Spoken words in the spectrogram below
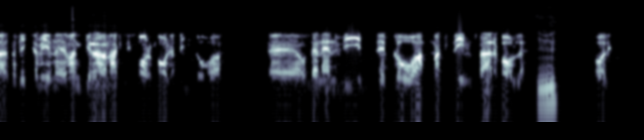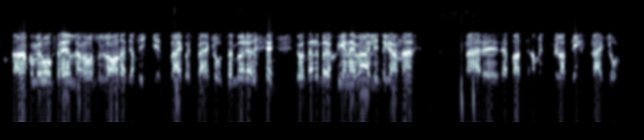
där. Sen fick jag min... Det var en grönaktig formboll jag fick då. Eh, och sen en vit eh, blå Maxim spärrboll. Mm. Och liksom, ja, jag kommer ihåg föräldrarna var så glada att jag fick ett berg och ett spärrklot. Sen började det var sen det började skena iväg lite grann när, när eh, jag sa att ja, jag vill ha till spärrklot.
